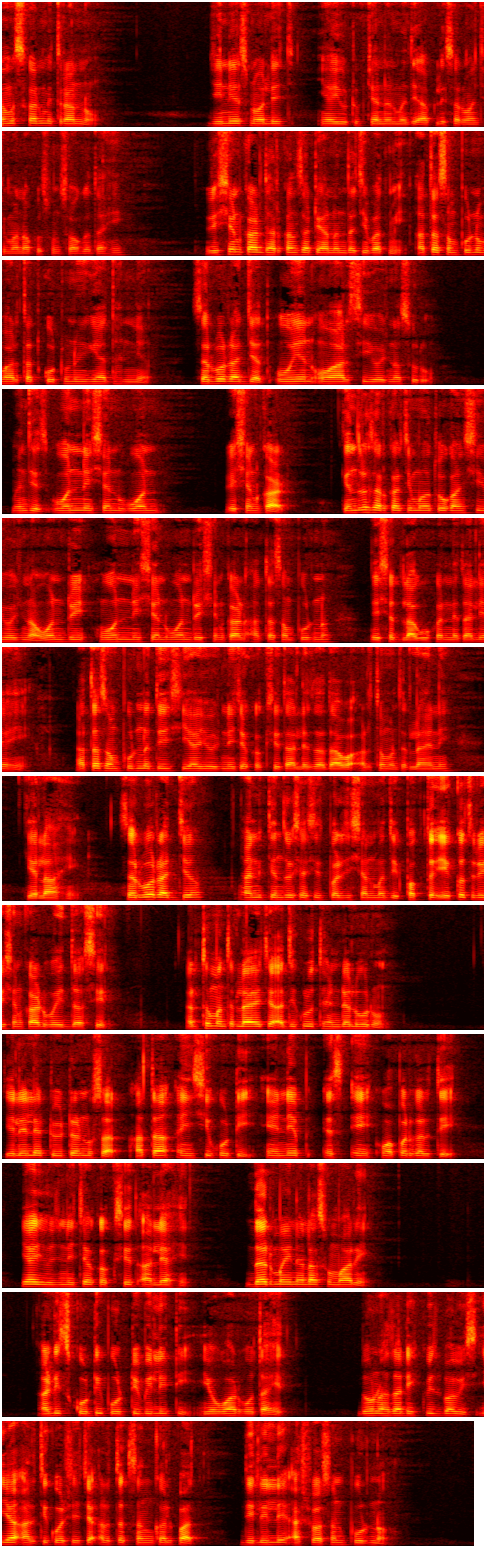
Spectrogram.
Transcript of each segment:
नमस्कार मित्रांनो genius knowledge या यूट्यूब चॅनलमध्ये आपले सर्वांचे मनापासून स्वागत आहे. रेशन कार्ड धारकांसाठी आनंदाची बातमी. आता संपूर्ण भारतात कुठूनही घ्या धान्य. सर्व राज्यात O N O R C योजना सुरू. म्हणजेच one nation one ration card केंद्र सरकारची महत्त्वाकांक्षी योजना वन रे one nation one ration card आता संपूर्ण देशात लागू करण्यात आली आहे. आता संपूर्ण देश या योजनेच्या कक्षेत आल्याचा दावा अर्थ मंत्रालयाने केला आहे. सर्व राज्य आणि केंद्रशासित प्रदेशांमध्ये फक्त एकच रेशन कार्ड वैध असेल अर्थ मंत्रालयाच्या अधिकृत हँडलवरून केलेल्या ट्विटरनुसार आता ऐंशी कोटी एन एफ एस ए वापरकर्ते या योजनेच्या कक्षेत आले आहेत. दर महिन्याला सुमारे अडीच कोटी पोर्टेबिलिटी व्यवहार होत आहेत. दोन हजार एकवीस बावीस या आर्थिक वर्षाच्या अर्थसंकल्पात दिलेले आश्वासन पूर्ण.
